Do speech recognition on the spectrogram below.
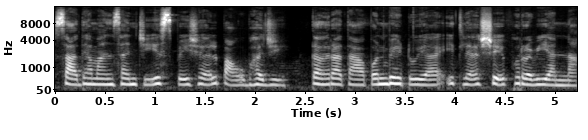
साध्या माणसांची स्पेशल पावभाजी. तर आता आपण भेटूया इथल्या शेफ रवी यांना.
